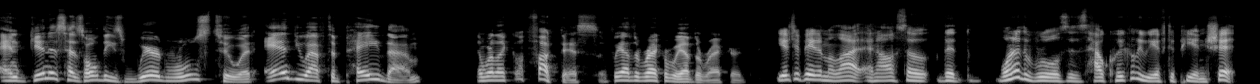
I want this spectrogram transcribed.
And Guinness has all these weird rules to it, and you have to pay them. And we're like, oh, fuck this. If we have the record, we have the record. You have to pay them a lot, and also the one of the rules is how quickly we have to pee and shit.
